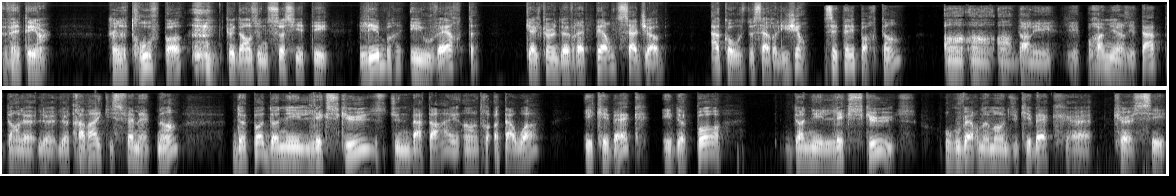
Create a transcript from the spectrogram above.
21. Je ne trouve pas que dans une société libre et ouverte, quelqu'un devrait perdre sa job à cause de sa religion. C'est important dans les, premières étapes, dans le, travail qui se fait maintenant, de pas donner l'excuse d'une bataille entre Ottawa et Québec et de pas donner l'excuse au gouvernement du Québec euh, que c'est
